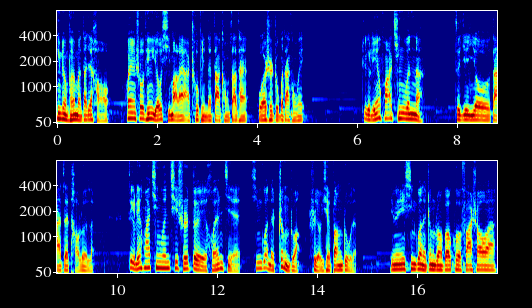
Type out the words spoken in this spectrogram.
听众朋友们，大家好，欢迎收听由喜马拉雅出品的《大孔杂谈》，我是主播大孔威。这个莲花清瘟呢，最近又大家在讨论了。这个莲花清瘟其实对缓解新冠的症状是有一些帮助的，因为新冠的症状包括发烧啊、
